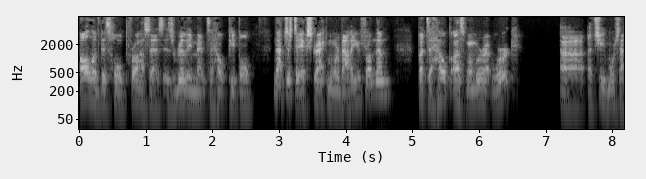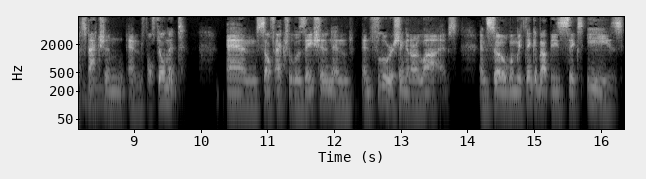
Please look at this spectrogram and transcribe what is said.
all of this whole process is really meant to help people, not just to extract more value from them, but to help us when we're at work, uh, achieve more satisfaction and fulfillment and self-actualization and, and flourishing in our lives. And so when we think about these six E's,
